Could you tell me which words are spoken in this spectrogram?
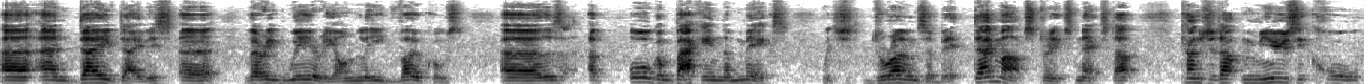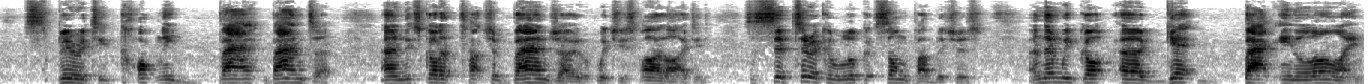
uh, and Dave Davies very weary on lead vocals. there's an organ back in the mix which drones a bit. Denmark Street's next up, conjured up music hall spirited cockney ban- banter, and it's got a touch of banjo, which is highlighted. It's a satirical look at song publishers. And then we've got uh, Get Back in Line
